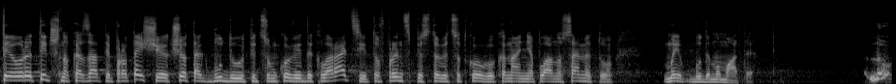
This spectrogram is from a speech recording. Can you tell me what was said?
теоретично казати про те, що якщо так буде у підсумковій декларації, то в принципі 100% виконання плану саміту ми будемо мати. Ну,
